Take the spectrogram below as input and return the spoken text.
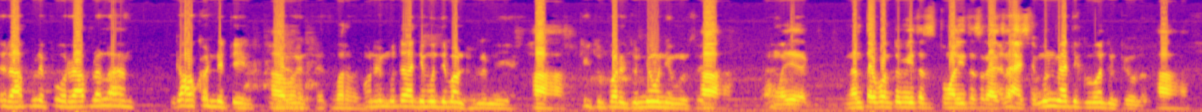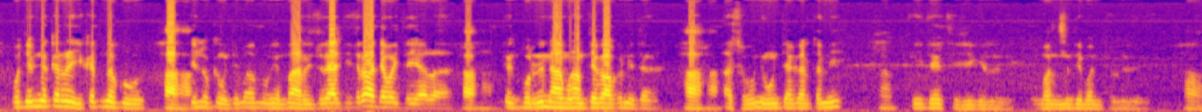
तर आपले पोरं आपल्याला गावकडे नेते हा बरोबर. बरोबर. म्हणून मुद्दा आधी मध्ये बांधून ठेवलं मी. हा हा. की तू परत नेऊन येऊन हा हा. म्हणजे नंतर पण तुम्ही इथंच तुम्हाला इथंच राहायचं राहायचं. म्हणून मी आधी बांधून ठेवलं. हा हा. उद्या न करणं शिकत नको. हा हा. ते लोक म्हणते बाबा महाराज राहायला तिथे राहा द्यावा इथे याला हा हा. ते पूर्ण नाम आमच्या गावाकडे नेतं हा हा. असं होऊन येऊन त्याकरता मी हा. इथे हे गेलो बंदमध्ये बंद ठेवलं. हा.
